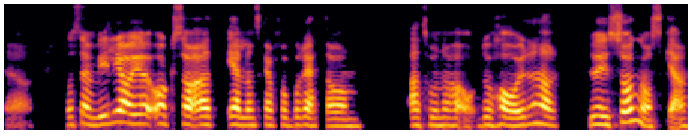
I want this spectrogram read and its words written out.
Ja. Och sen vill jag ju också att Ellen ska få berätta om att hon har, du har ju den här, du är ju sångerska.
